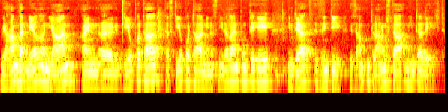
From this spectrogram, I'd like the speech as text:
Wir haben seit mehreren Jahren ein äh, Geoportal, das geoportal-niederrhein.de, in der sind die gesamten Planungsdaten hinterlegt.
